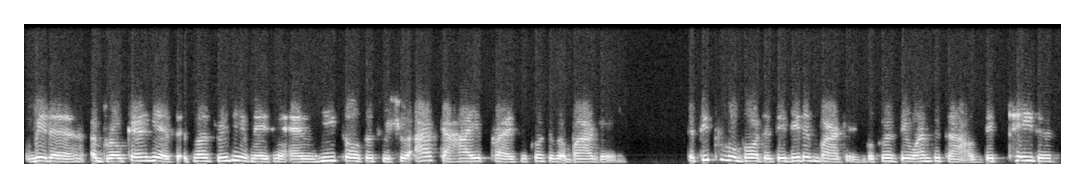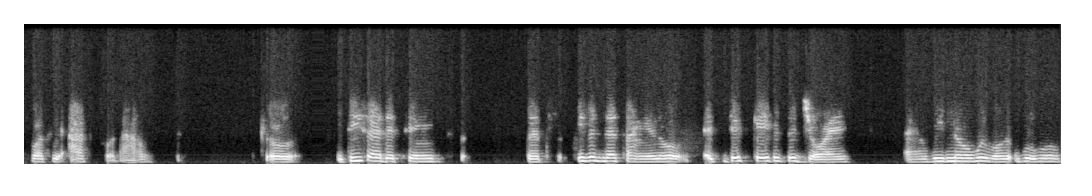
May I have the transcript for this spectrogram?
with a, a broker. Yes, it was really amazing. And he told us we should ask a higher price because of a bargain. The people who bought it, they didn't bargain because they wanted the house. They paid us what we asked for the house. So these are the things that even that time, you know, it just gave us the joy. Uh, we know we will we will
